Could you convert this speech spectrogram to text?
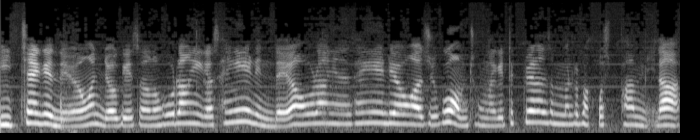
이 책의 내용은 여기서는 호랑이가 생일인데요. 호랑이는 생일이어가지고 엄청나게 특별한 선물을 받고 싶어 합니다.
